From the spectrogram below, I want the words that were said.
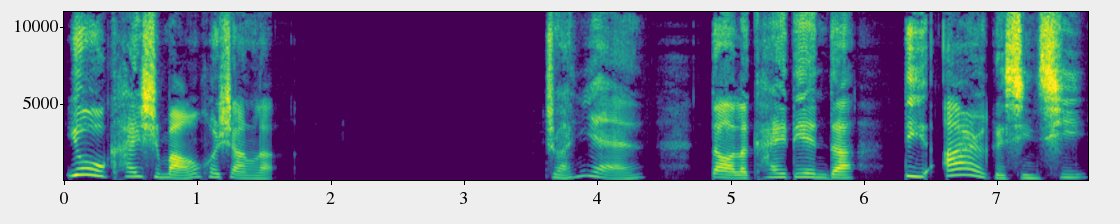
又开始忙活上了。转眼到了开店的第二个星期，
